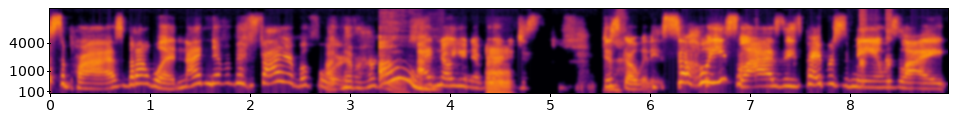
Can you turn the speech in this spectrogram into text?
of surprised, but I wasn't. I'd never been fired before. I've never heard Oh. this. I know you never heard Mm. it. Just just go with it. So he slides these papers to me and was like,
